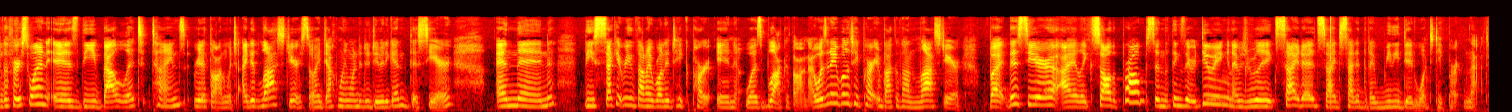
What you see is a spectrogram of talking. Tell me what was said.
The first one is the Valentines readathon which I did last year so I definitely wanted to do it again this year. And then the second readathon I wanted to take part in was Blackathon. I wasn't able to take part in Blackathon last year but this year I like saw the prompts and the things they were doing and I was really excited so I decided that I really did want to take part in that.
